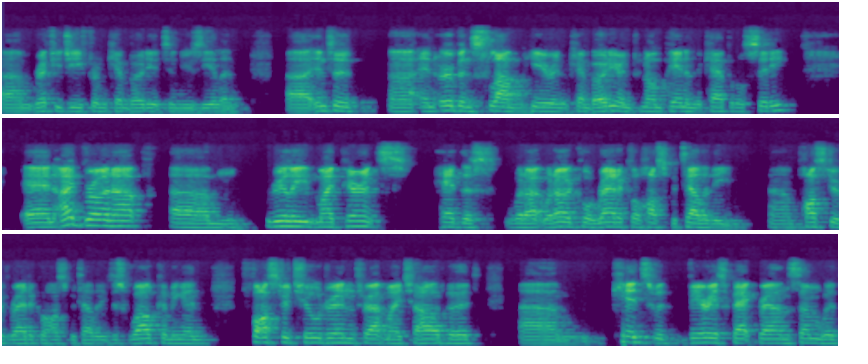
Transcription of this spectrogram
um, refugee from Cambodia to New Zealand, uh, into uh, an urban slum here in Cambodia, in Phnom Penh, in the capital city. And I'd grown up, um, really, my parents had this, what I, what I would call radical hospitality, um, posture of radical hospitality, just welcoming in foster children throughout my childhood, um, kids with various backgrounds, some with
